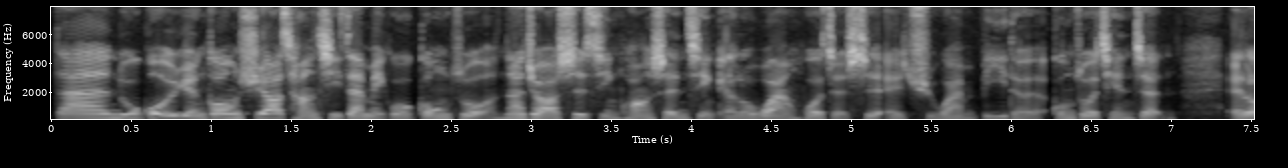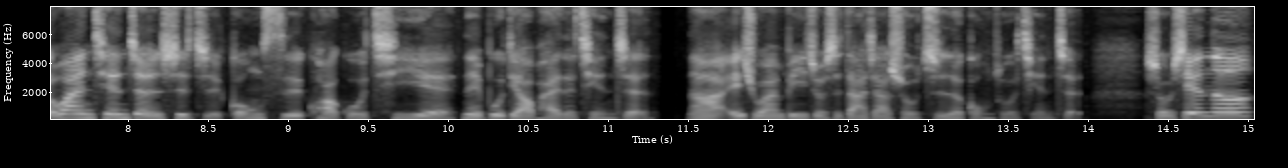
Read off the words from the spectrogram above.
但如果员工需要长期在美国工作，那就要视情况申请 L one 或者是 H one B 的工作签证。L one 签证是指公司跨国企业内部调派的签证。那 H1B 就是大家熟知的工作签证。首先呢，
